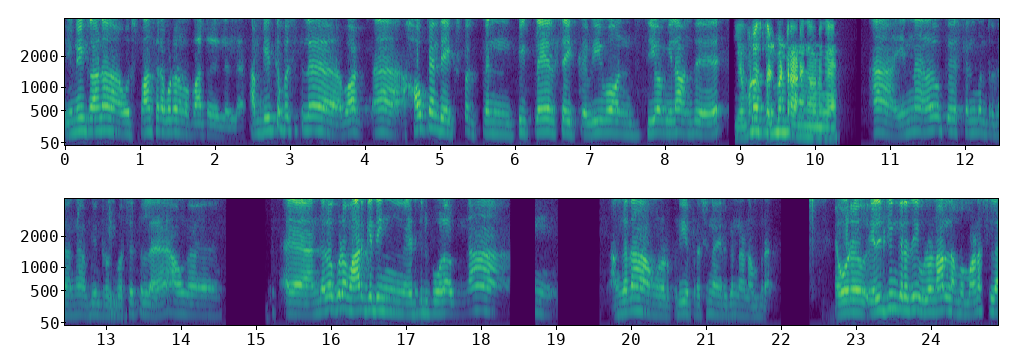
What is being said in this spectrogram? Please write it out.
யூனிக்கான ஒரு ஸ்பான்சரை கூட நம்ம பார்த்தது இல்லைல்ல அப்படி இருக்க பட்சத்துல what how can they expect when B players like Vivo and ஜியோமிலாம் வந்து எவ்வளவு ஸ்பெண்ட் பண்றானுங்க அவனுங்க? ஆஹ் என்ன அளவுக்கு ஸ்பெண்ட் பண்ணிருக்காங்க அப்படின்ற பட்சத்துல அவங்க அந்த அளவுக்கு கூட மார்க்கெட்டிங் எடுத்துட்டு போகல அப்படின்னா அங்கதான் அவங்களோட பெரிய பிரச்சனை இருக்குன்னு நான் நம்புறேன். ஒரு எல்ஜிங்கிறது இவ்வளவு நாள் நம்ம மனசுல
